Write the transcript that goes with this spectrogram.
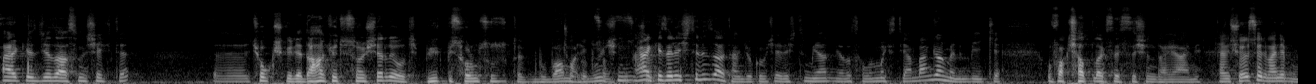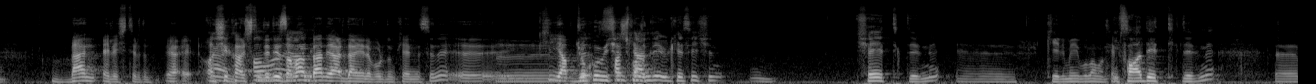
Herkes cezasını çekti. Ee, çok şükür ya daha kötü sonuçlara da yol açık. Büyük bir sorumsuzluk tabii bu bambaşka. Bunun için herkes eleştirdi zaten. Djokovic'i eleştirmeyen ya da savunmak isteyen ben görmedim bir iki ufak çatlak ses dışında yani. Yani şöyle söyleyeyim hani ben eleştirdim. Ya, e, aşı Yani, karşısında dediği zaman yani- ben yerden yere vurdum kendisini. Ee, Ee, ki yaptığı Djokovic'in kendi ülkesi için şey ettiklerini, e, kelimeyi bulamadım, Temsil. ifade ettiklerini e,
